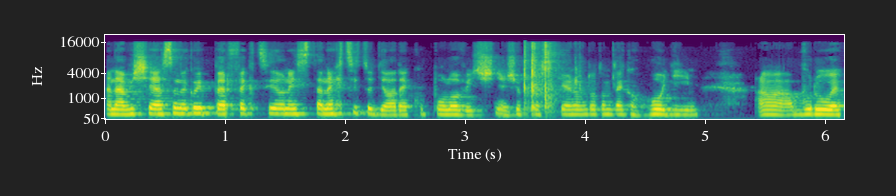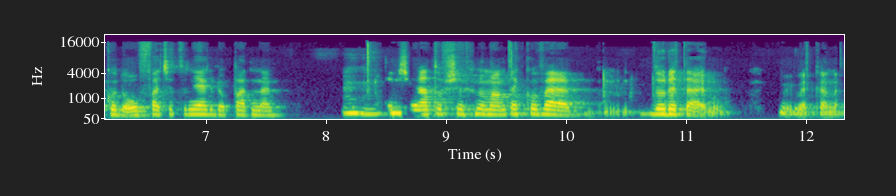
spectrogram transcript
a navíc já jsem takový perfekcionista, nechci to dělat jako polovičně, že prostě jenom to tam tak hodím a budu jako doufat, že to nějak dopadne. Mm-hmm. Takže já to všechno mám takové do detailu vymekané.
